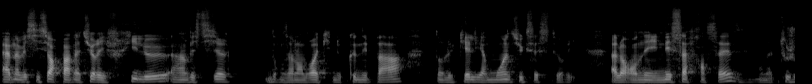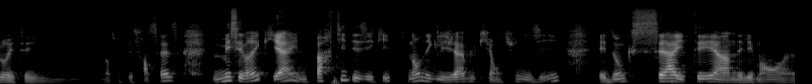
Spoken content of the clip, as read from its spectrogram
un investisseur par nature est frileux à investir dans un endroit qu'il ne connaît pas, dans lequel il y a moins de success story. Alors on est une ESA française, on a toujours été une, entreprise française, mais c'est vrai qu'il y a une partie des équipes non négligeables qui est en Tunisie, et donc ça a été un élément euh,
